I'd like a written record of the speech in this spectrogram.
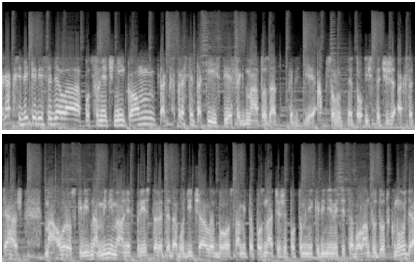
Tak ak si niekedy sedela pod slnečníkom, tak presne taký istý efekt má to zakrytie. Absolútne to isté. Čiže ak sa ťaháš, má obrovský význam minimálne v priestore teda vodiča, lebo sami to poznáte, že potom niekedy neviete sa volantu dotknúť a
